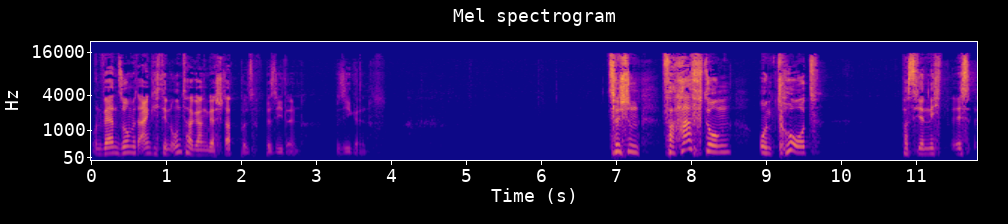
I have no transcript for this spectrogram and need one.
und werden somit eigentlich den Untergang der Stadt besiedeln, besiegeln. Zwischen Verhaftung und Tod passieren nicht, ist,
